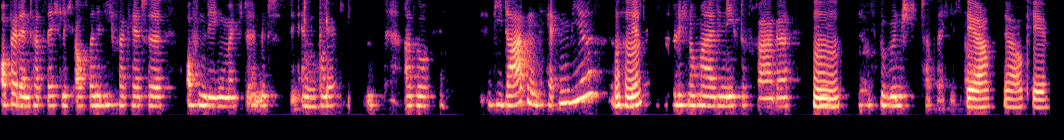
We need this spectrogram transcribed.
ob er denn tatsächlich auch seine Lieferkette offenlegen möchte mit den Endkunden. Okay. Also die Daten hätten wir. Es mhm. wäre natürlich nochmal die nächste Frage. Mhm. Ist es gewünscht tatsächlich? Auch. Ja, ja, okay.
